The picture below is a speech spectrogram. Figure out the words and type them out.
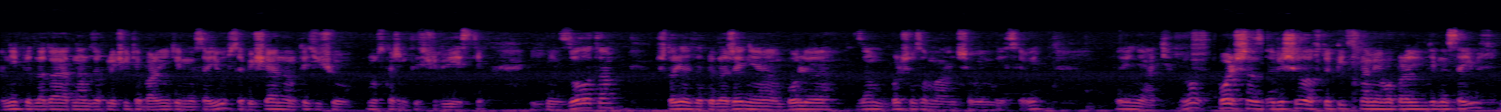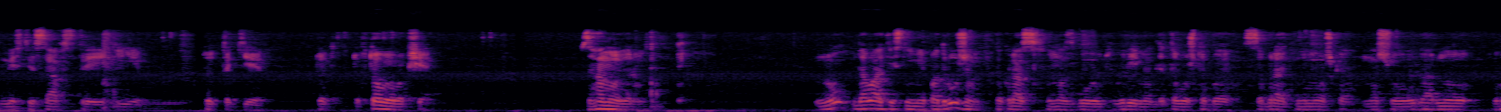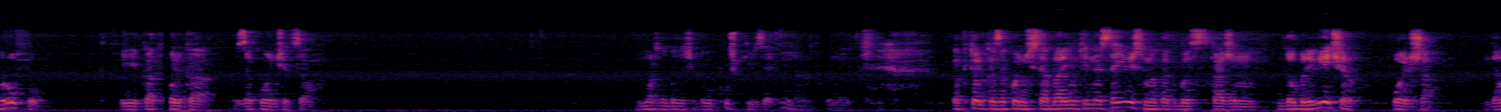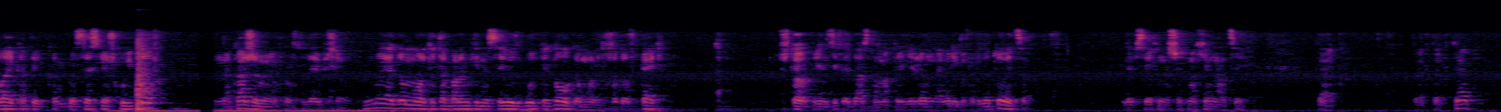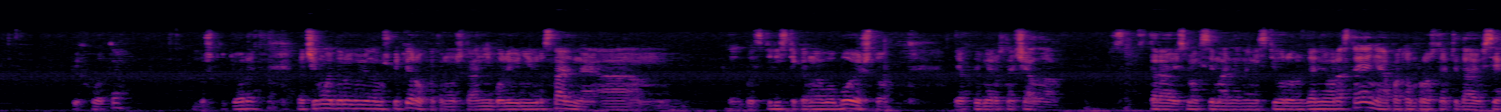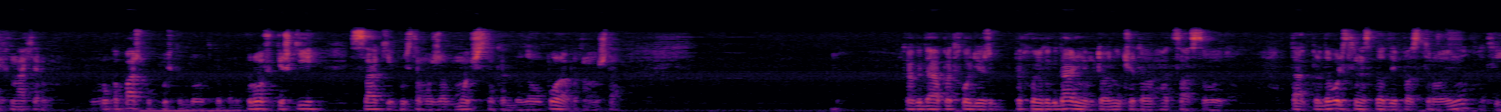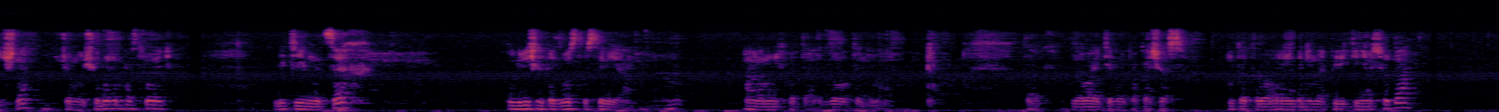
Они предлагают нам заключить оборонительный союз, обещая нам тысячу, ну скажем, 1200 единиц золота, Что делать для предложения более, зам, больше заманчивым, если вы принять. Ну, Польша решила вступить с нами в оборонительный союз вместе с Австрией и тут такие, кто, кто вы вообще? С Ганновером. Ну, давайте с ними подружим. Как раз у нас будет время для того, чтобы собрать немножко нашу ударную группу. И как только закончится... Можно было еще было пушки взять. Ну, как только закончится оборонительный союз, мы как бы скажем «Добрый вечер, Польша». Давай-ка ты как бы соснешь хуйтов, накажем ее просто, да и все. Ну, я думаю, этот оборонительный союз будет недолго, может ходов 5 что в принципе даст нам определенное время подготовиться для всех наших махинаций. Так, так, так, так, пехота, мушкетеры. Почему я беру именно мушкетеров? Потому что они более универсальные, а как бы стилистика моего боя, что я, к примеру, сначала стараюсь максимально нанести урон с дальнего расстояния, а потом просто кидаю всех нахер в рукопашку, пусть как бы вот, как, кровь, кишки, саки, пусть там уже мочится как бы до упора, потому что когда подходишь, подходят к дальним, то они что-то отсасывают. Так, продовольственные склады построены. Отлично. Что мы еще можем построить? Литейный цех. Увеличить производство сырья. А нам не хватает. Золота нема. Так, давайте мы пока сейчас вот этого гражданина перекинем сюда.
